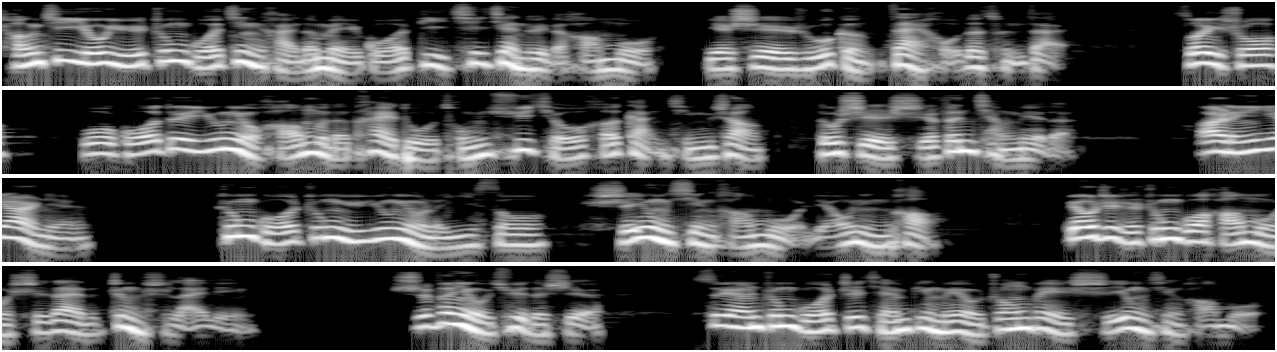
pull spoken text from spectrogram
长期由于中国近海的美国第七舰队的航母也是如鲠在喉的存在，所以说我国对拥有航母的态度从需求和感情上都是十分强烈的。二零一二年，中国终于拥有了一艘实用性航母“辽宁号”，标志着中国航母时代的正式来临。十分有趣的是，虽然中国之前并没有装备实用性航母，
